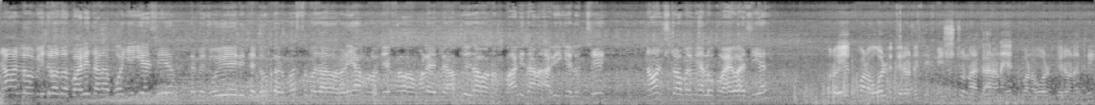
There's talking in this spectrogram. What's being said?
ચાલો મિત્રો, તો પાલીતાણા પહોંચી ગયા છીએ. તમે જોયું એ રીતે ડુંગર મસ્ત મજાનો રળિયામણો દેખાવા મળે એટલે આપી જવાનો પાલીતાણા આવી ગયેલું છે. નોન સ્ટોપ અમે લોકો આવ્યા છીએ. મારો એક પણ હોલ્ડ કર્યો નથી. મિસ્ટુના કારણે એક પણ હોલ્ડ કર્યો નથી.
